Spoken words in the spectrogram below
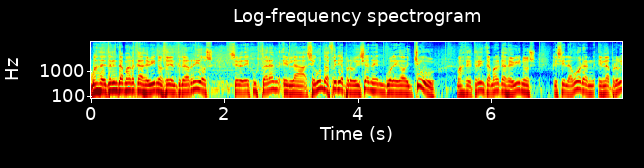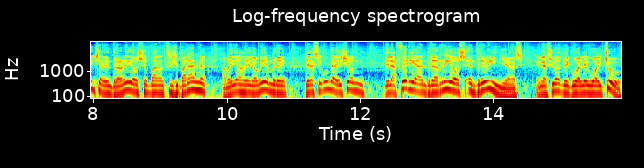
Más de 30 marcas de vinos de Entre Ríos se degustarán en la segunda feria provincial en Gualeguaychú. Más de 30 marcas de vinos que se elaboran en la provincia de Entre Ríos participarán a mediados de noviembre de la segunda edición de la Feria Entre Ríos Entre Viñas en la ciudad de Gualeguaychú,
